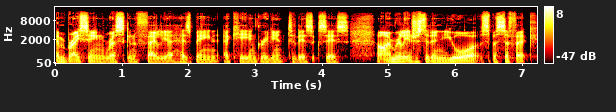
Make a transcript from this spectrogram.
embracing risk and failure has been a key ingredient to their success. I'm really interested in your specific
